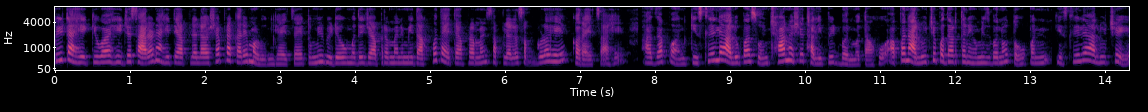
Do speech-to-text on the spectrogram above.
पीठ आहे किंवा हे जे सारण आहे ते आपल्याला अशा प्रकारे मळून घ्यायचं आहे. तुम्ही व्हिडिओमध्ये ज्याप्रमाणे मी दाखवत आहे त्याप्रमाणेच आपल्याला सगळं हे करायचं आहे. आज आपण किसलेल्या आलूपासून छान असे थालीपीठ बनवत आहोत. आपण आलूचे पदार्थ नेहमीच बनवतो पण किसलेल्या आलूचे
